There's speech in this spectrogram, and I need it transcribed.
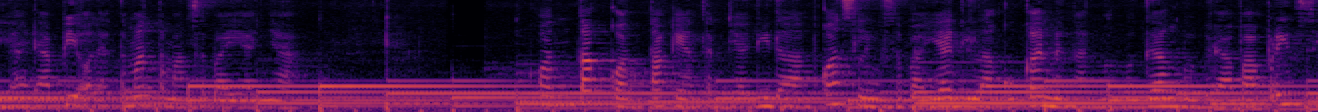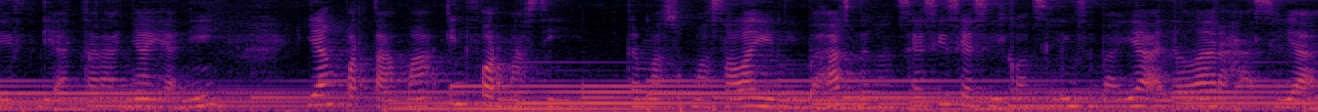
dihadapi oleh teman-teman sebayanya. Kontak-kontak terjadi dalam konseling sebaya dilakukan dengan memegang beberapa prinsip di antaranya yakni yang pertama informasi termasuk masalah yang dibahas dengan sesi-sesi konseling sebaya adalah rahasia.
